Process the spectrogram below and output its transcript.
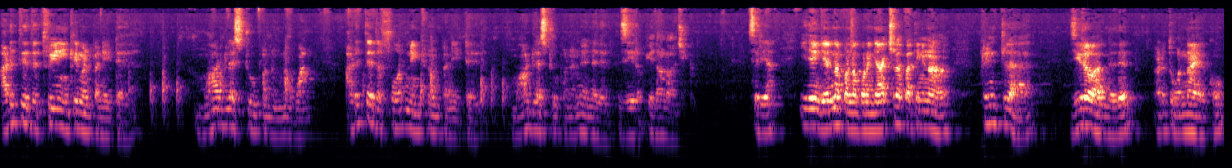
அடுத்து இதை த்ரீ இன்க்ரிமெண்ட் பண்ணிவிட்டு மாட்லஸ் டூ பண்ணோம்னா ஒன் அடுத்து இதை ஃபோர்னு இன்க்ரிமெண்ட் பண்ணிவிட்டு மாட்லஸ் டூ பண்ணோம்னா என்னது? ஜீரோ இதுதான் லாஜிக் சரியா? இதை இங்கே என்ன பண்ண போகிறோம் இங்கே ஆக்சுவலாக பார்த்தீங்கன்னா பிரிண்ட்டில் ஜீரோவாக இருந்தது. அடுத்து ஒன்னாக இருக்கும்.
